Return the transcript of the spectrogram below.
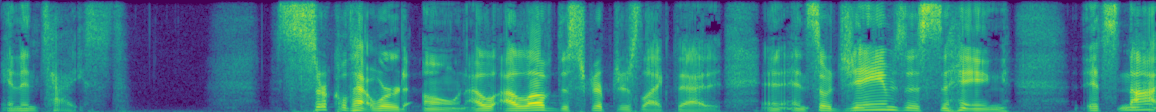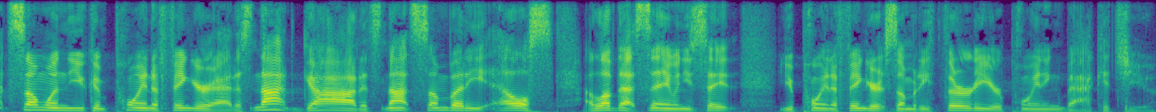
and enticed. Circle that word own. I, I love descriptors like that. And, and so James is saying it's not someone you can point a finger at. It's not God. It's not somebody else. I love that saying when you say you point a finger at somebody, 30 are pointing back at you.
